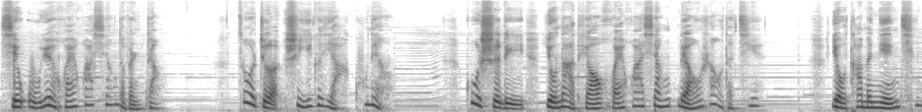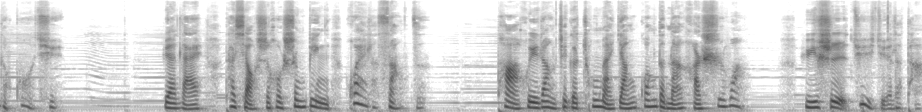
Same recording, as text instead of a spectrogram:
写五月槐花香的文章，作者是一个哑姑娘。故事里有那条槐花香缭绕的街，有他们年轻的过去。原来她小时候生病，坏了嗓子。怕会让这个充满阳光的男孩失望，于是拒绝了他。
